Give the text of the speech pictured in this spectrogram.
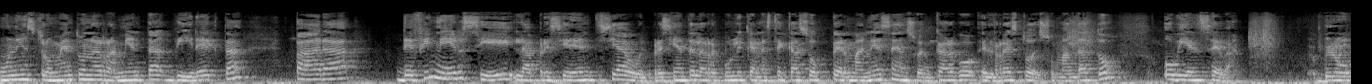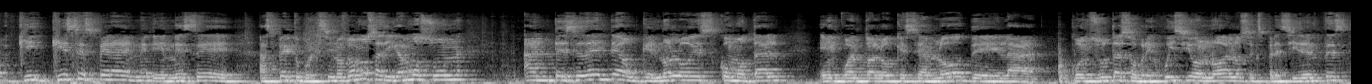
un instrumento, una herramienta directa para definir si la presidencia o el presidente de la República, en este caso, permanece en su encargo el resto de su mandato o bien se va. Pero, ¿qué, se espera en, en, ese aspecto? Porque si nos vamos a, digamos, un antecedente, aunque no lo es como tal, en cuanto a lo que se habló de la consulta sobre juicio o no a los expresidentes,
